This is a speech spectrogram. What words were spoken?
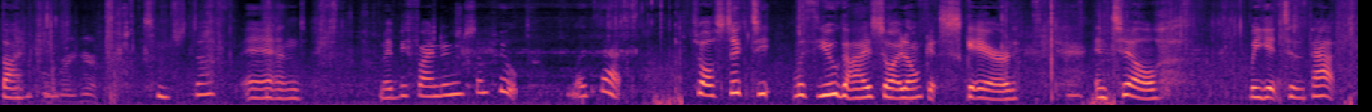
buy Poop right some stuff, and maybe finding some poop, like that. So I'll stick to, with you guys so I don't get scared until we get to the path.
